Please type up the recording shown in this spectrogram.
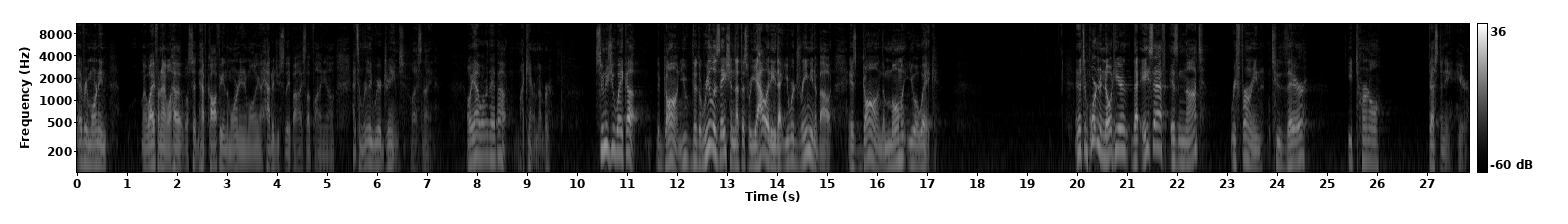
Every morning, my wife and I will, have, we'll sit and have coffee in the morning, and we'll, how did you sleep? Oh, I slept fine, you know. I had some really weird dreams last night. Oh, yeah, what were they about? I can't remember. As soon as you wake up, they're gone. You, the, the realization that this reality that you were dreaming about is gone the moment you awake. And it's important to note here that Asaph is not referring to their eternal destiny here.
